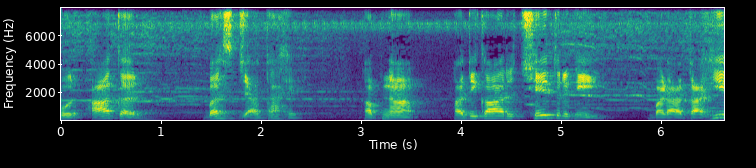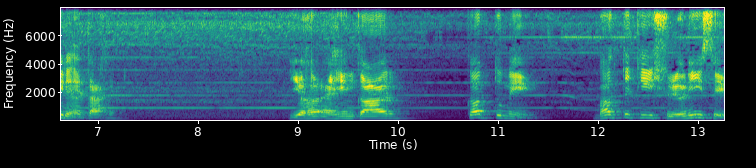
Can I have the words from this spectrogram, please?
और आकर बस जाता है। अपना अधिकार क्षेत्र भी बढ़ाता ही रहता है। यह अहंकार कब तुम्हें भक्त की श्रेणी से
